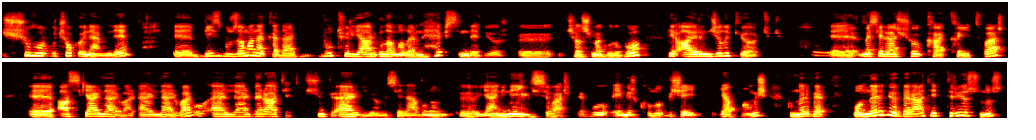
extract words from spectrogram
şu vurgu çok önemli. E, biz bu zamana kadar bu tür yargılamaların hepsinde diyor e, çalışma grubu bir ayrımcılık gördük. E, mesela şu ka- kayıt var. E, askerler var, erler var. O erler beraat etmiş. Çünkü er diyor mesela bunun e, yani ne ilgisi var? E, bu emir kulu bir şey yapmamış. Bunları ber- onları diyor beraat ettiriyorsunuz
